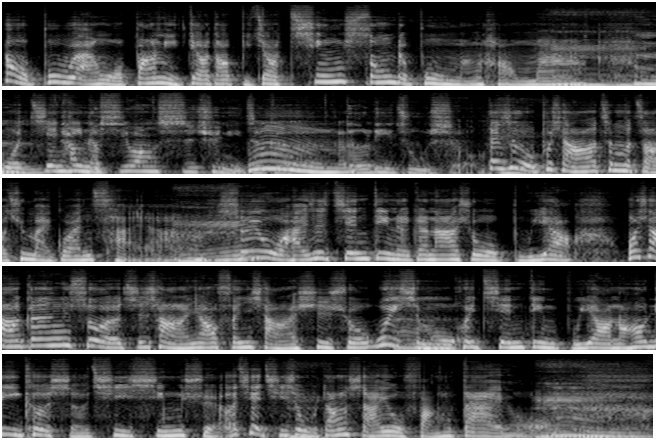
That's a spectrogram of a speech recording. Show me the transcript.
那我不然我帮你调到比较轻轻松的部门，好吗？嗯、我坚定的希望失去你这个得力助手，嗯、但是我不想要这么早去买棺材啊，嗯、所以我还是坚定的跟他说我不要。我想要跟所有的职场人要分享的是说，为什么我会坚定不要，然后立刻舍弃薪水，而且其实我当时还有房贷哦。嗯、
